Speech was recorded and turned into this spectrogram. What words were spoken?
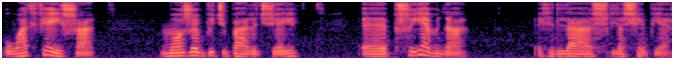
łatwiejsza, może być bardziej e, przyjemna dla, dla siebie.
